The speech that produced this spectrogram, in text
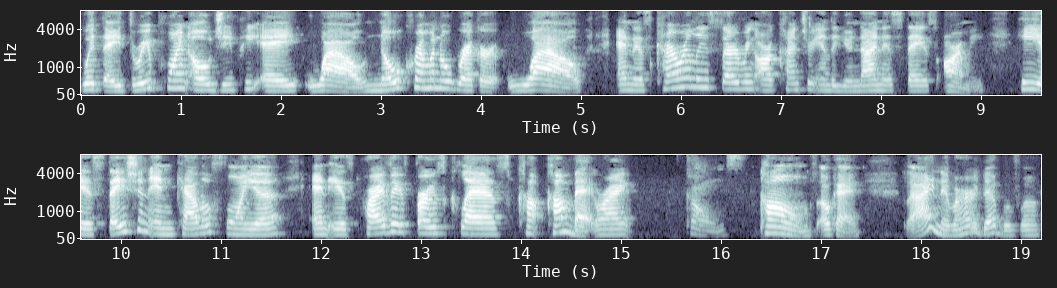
with a 3.0 GPA. Wow. No criminal record. Wow. And is currently serving our country in the United States Army. He is stationed in California and is private first class com- combat, right? Combs. Combs. Okay. I never heard that before.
